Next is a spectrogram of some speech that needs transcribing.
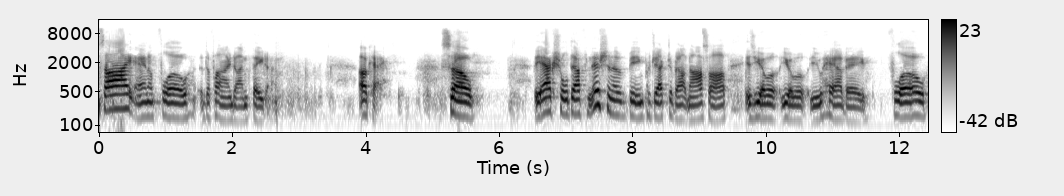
psi and a flow defined on theta. Okay, so the actual definition of being projective out in Nosov is you have a, you have a, you have a flow,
